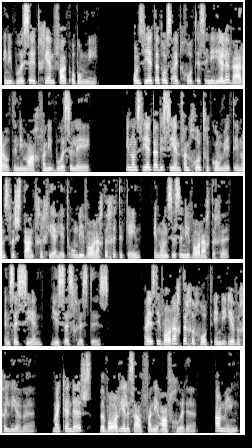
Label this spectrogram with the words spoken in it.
en die bose het geen vat op om nie. Ons weet dat ons uit God is in die hele wereld in die mag van die bose lee. En ons weet dat die Seen van God gekomen het en ons verstand gegee het om die waarachtige te ken, en ons is in die waarachtige, in sy Seen, Jezus Christus. Hij is die waarachtige God in die eeuwige leven. My kinders, bewaar jullie zelf van die afgoede. Amen.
